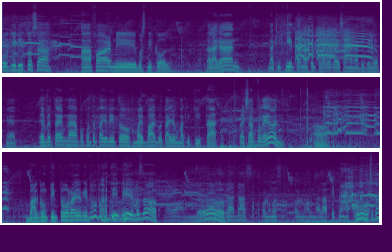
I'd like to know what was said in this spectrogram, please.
Kakugi dito sa ah, farm ni Boss Nicole, talagang nakikita natin talaga guys ang mga development. Every time na pupunta tayo dito, may bago tayong makikita. For example, ngayon, oh, bagong pintura yung ibang mga TV, boss oh. Ang gradas, almost, almost malapit nang matapos. Oh, tsaka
